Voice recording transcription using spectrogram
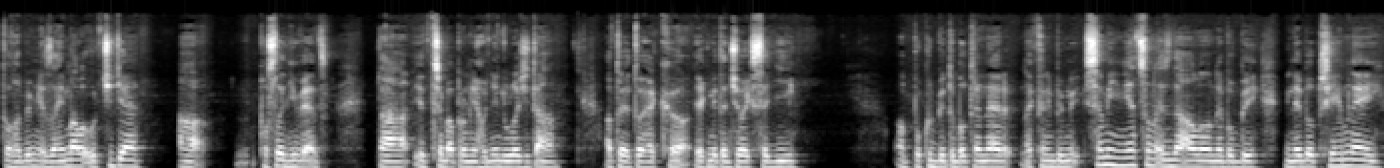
tohle by mě zajímalo určitě. A poslední věc, ta je třeba pro mě hodně důležitá a to je to, jak, jak mi ten člověk sedí, a pokud by to byl trenér, na kterým by mi, se mi něco nezdálo, nebo by mi nebyl příjemný,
